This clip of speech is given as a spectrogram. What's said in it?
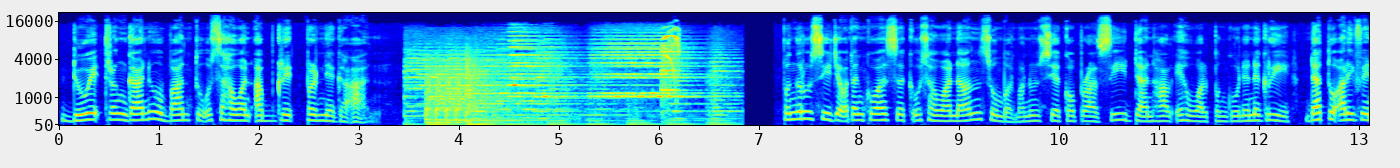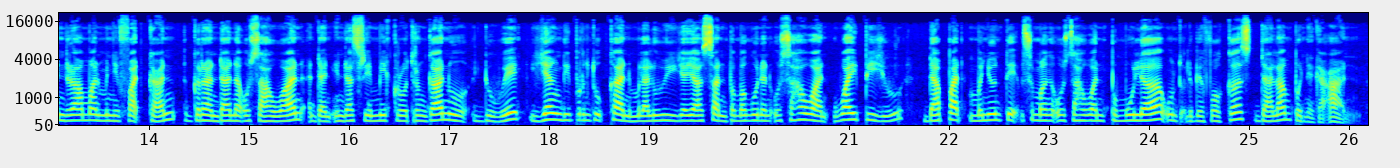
Duit Terengganu bantu usahawan upgrade perniagaan. Pengerusi Jawatan Kuasa Keusahawanan Sumber Manusia Koperasi dan Hal Ehwal Pengguna Negeri, Datuk Arifin Rahman menyifatkan geran dana usahawan dan industri mikro Terengganu duit yang diperuntukkan melalui Yayasan Pembangunan Usahawan YPU dapat menyuntik semangat usahawan pemula untuk lebih fokus dalam perniagaan.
